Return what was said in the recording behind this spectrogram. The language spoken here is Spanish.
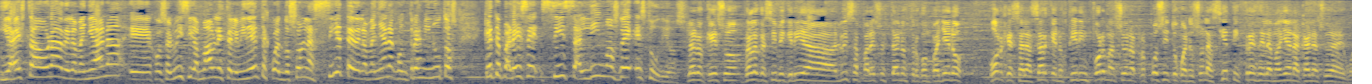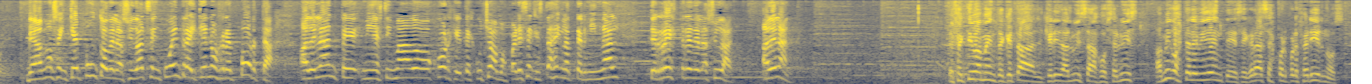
Y a esta hora de la mañana, eh, José Luis y amables televidentes, cuando son las 7 de la mañana con 3 minutos, ¿qué te parece si salimos de estudios? Claro que eso, claro que sí, mi querida Luisa, para eso está nuestro compañero Jorge Salazar, que nos tiene información a propósito cuando son las 7 y 3 de la mañana acá en la ciudad de Guayaquil. Veamos en qué punto de la ciudad se encuentra y qué nos reporta. Adelante, mi estimado Jorge, te escuchamos. Parece que estás en la terminal terrestre de la ciudad. Adelante. Efectivamente, ¿qué tal, querida Luisa, José Luis? Amigos televidentes, gracias por preferirnos.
